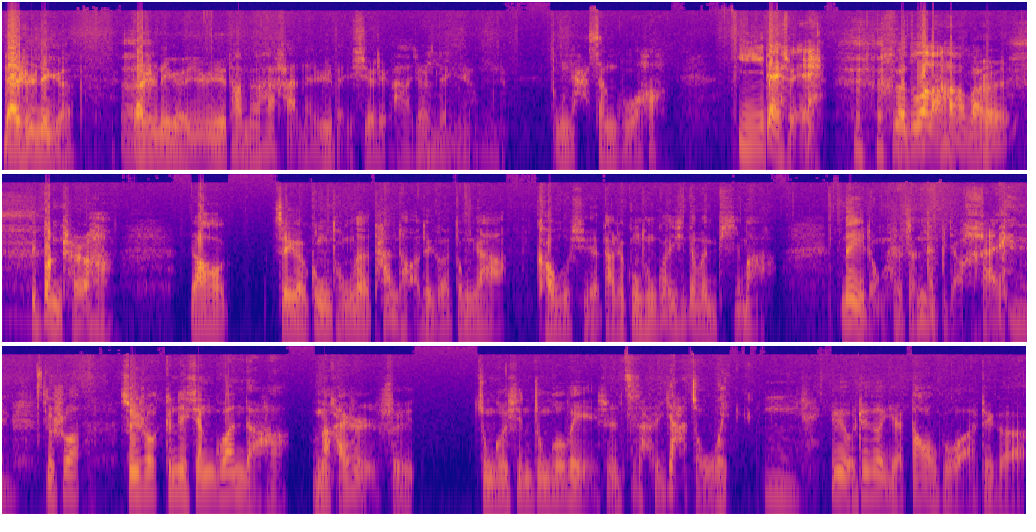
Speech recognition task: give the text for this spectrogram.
但是那个，嗯但是那个，因为他们还喊的日本学者哈，就是等于东亚三国哈，一衣带水，喝多了哈，完一蹦词儿哈，然后这个共同的探讨这个东亚考古学大家共同关心的问题嘛，那种是真的比较嗨。嗯 就说，所以说跟这相关的哈，我们还是属于中国心、中国味，甚至至少是亚洲味。嗯因为我这个也到过这个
